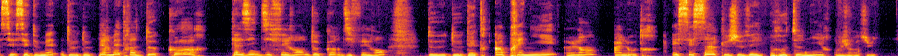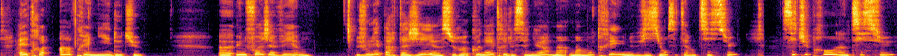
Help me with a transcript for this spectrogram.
c'est de, de, permettre à deux corps quasi différents, deux corps différents, d'être imprégnés l'un à l'autre. Et c'est ça que je vais retenir aujourd'hui. Être imprégné de Dieu. Une fois, j'avais, je voulais partager euh, sur connaître et le Seigneur m'a montré une vision. C'était un tissu. Si tu prends un tissu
